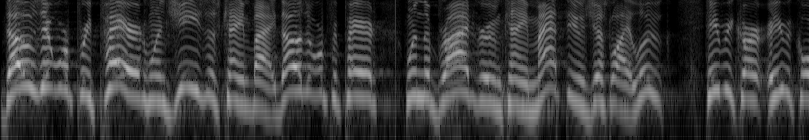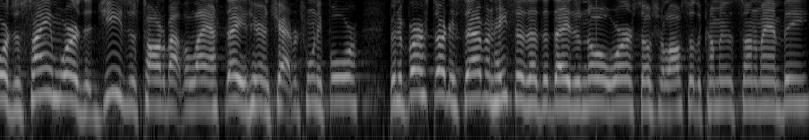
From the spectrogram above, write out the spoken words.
Those that were prepared when Jesus came back, those that were prepared when the bridegroom came. Matthew is just like Luke. He, recor- he records the same words that Jesus taught about the last days here in chapter 24. But in verse 37, he says, As the days of Noah were, so shall also the coming of the Son of Man be.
